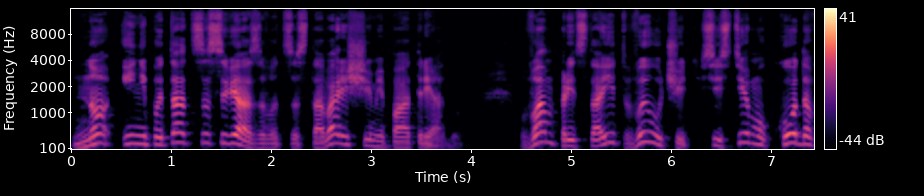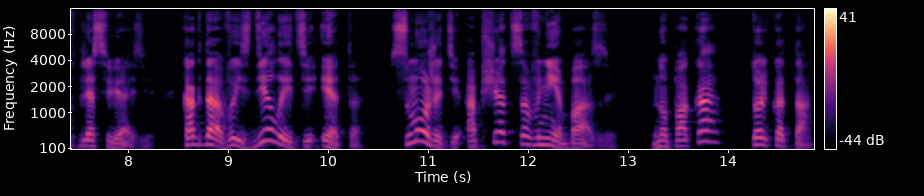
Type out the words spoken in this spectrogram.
но и не пытаться связываться с товарищами по отряду. Вам предстоит выучить систему кодов для связи. Когда вы сделаете это, сможете общаться вне базы. Но пока только так.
